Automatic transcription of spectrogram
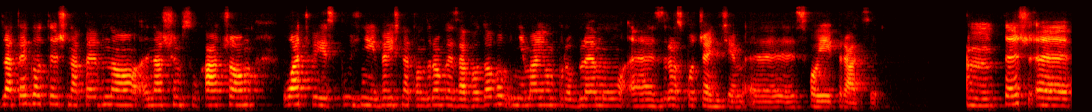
Dlatego też na pewno naszym słuchaczom łatwiej jest później wejść na tą drogę zawodową i nie mają problemu z rozpoczęciem swojej pracy. Mm, Też e,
